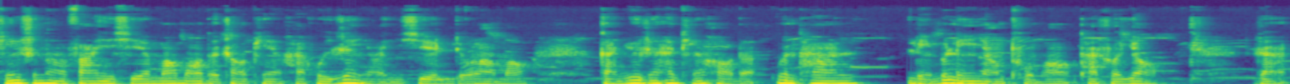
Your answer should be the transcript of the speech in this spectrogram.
平时呢发一些猫猫的照片，还会认养一些流浪猫，感觉人还挺好的。问他领不领养土猫，他说要。然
